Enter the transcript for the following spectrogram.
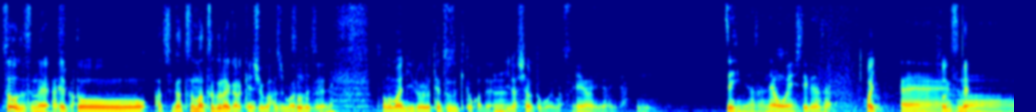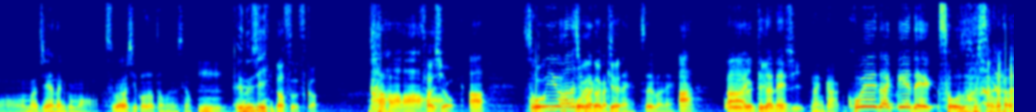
そうですねえっと8月末ぐらいから研修が始まるのでそうですよね。その前にいろいろ手続きとかでうんいらっしゃると思いますいやいやいや。うんぜひ皆さんね応援してください。はいえー、そうですねもう間違いなくもう素晴らしい子だと思いますよ。うん NG に出すんですか？最最初。あ、そういう話もありましたね。そういえばね。あ、声だけあ言ってたね。なんか声だけで想像してもらう。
